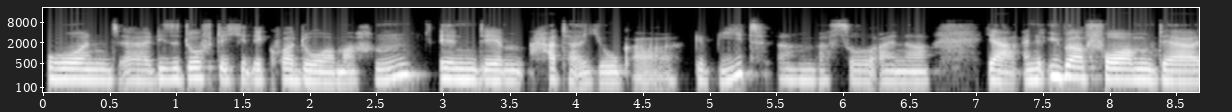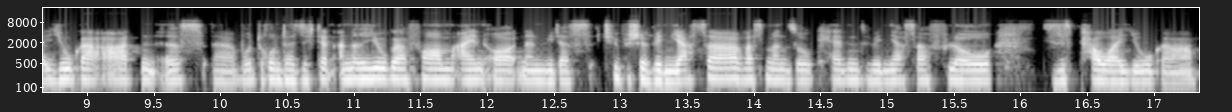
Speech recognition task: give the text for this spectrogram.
Und äh, diese durfte ich in Ecuador machen, in dem Hatha-Yoga-Gebiet, ähm, was so eine, ja, eine Überform der Yoga-Arten ist, äh, worunter sich dann andere Yoga-Formen einordnen, wie das typische Vinyasa, was man so kennt, Vinyasa-Flow, dieses Power-Yoga.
